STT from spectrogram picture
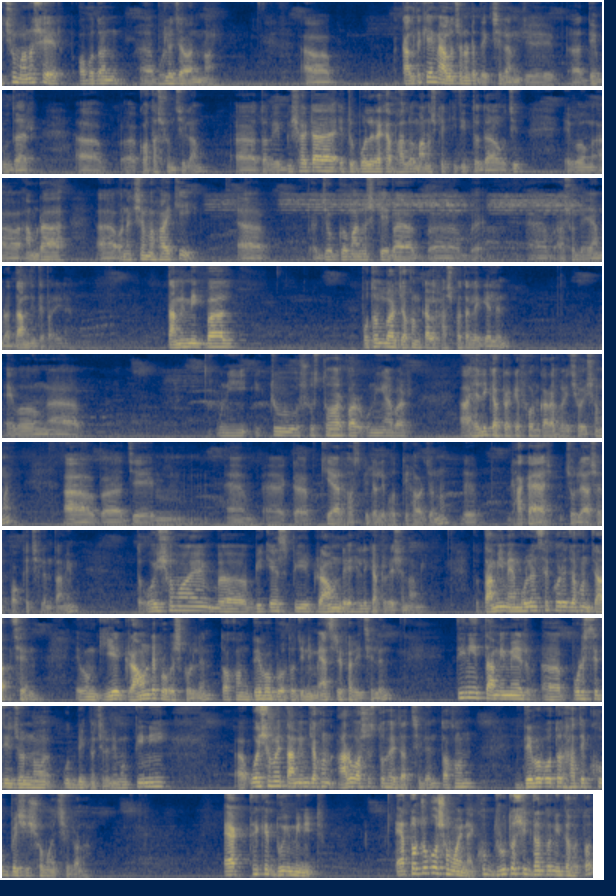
কিছু মানুষের অবদান ভুলে যাওয়ার নয়। কাল থেকে আমি আলোচনাটা দেখছিলাম যে দেবুদার কথা শুনছিলাম। তবে বিষয়টা একটু বলে রাখা ভালো, মানুষকে কৃতিত্ব দেওয়া উচিত। এবং আমরা অনেক সময় হয় কি যোগ্য মানুষকে বা আসলে আমরা দাম দিতে পারি না। তামিম ইকবাল প্রথমবার যখন কাল হাসপাতালে গেলেন এবং উনি একটু সুস্থ হওয়ার পর উনি আবার হেলিকপ্টারকে ফোন করা হয়েছে ওই সময় যে একটা কেয়ার হসপিটালে ভর্তি হওয়ার জন্য, যে ঢাকায় চলে আসার পক্ষে ছিলেন তামিম। তো ওই সময় বিকেএসপির গ্রাউন্ডে হেলিকপ্টার এসে নামে। তো তামিম অ্যাম্বুলেন্সে করে যখন যাচ্ছেন এবং গিয়ে গ্রাউন্ডে প্রবেশ করলেন, তখন দেবব্রত যিনি ম্যাচ রেফারি ছিলেন, তিনি তামিমের পরিস্থিতির জন্য উদ্বিগ্ন ছিলেন এবং তিনি ওই সময় তামিম যখন আরও অসুস্থ হয়ে যাচ্ছিলেন, তখন দেবব্রতর হাতে খুব বেশি সময় ছিল না। এক থেকে দুই মিনিট। এতটুকু সময় নাই, খুব দ্রুত সিদ্ধান্ত নিতে হতো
